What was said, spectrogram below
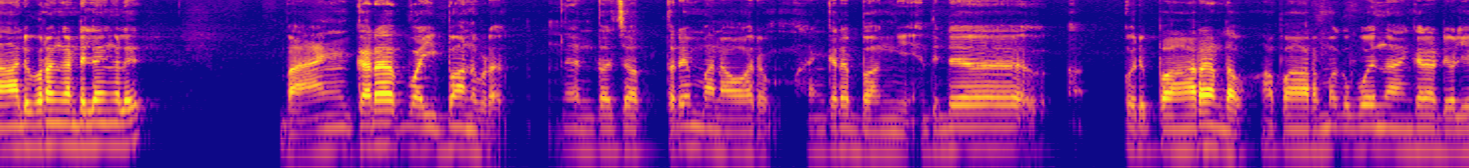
നാലുപുറം കണ്ടില്ല നിങ്ങൾ ഭയങ്കര വൈബാണ് ഇവിടെ. എന്താ വെച്ചാൽ അത്രയും മനോഹരം. ഭയങ്കര ഭംഗി. ഇതിന്റെ ഒരു പാറ ഉണ്ടാവും. ആ പാറമ്മൊക്കെ പോയി ഭയങ്കര അടിപൊളി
